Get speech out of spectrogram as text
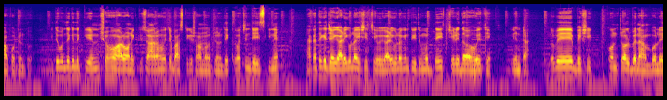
না পর্যন্ত। ইতিমধ্যে কিন্তু ক্রেন সহ আরও অনেক কিছু আনা হয়েছে বাসটিকে সরানোর জন্য। দেখতে পাচ্ছেন যে স্ক্রিনে ঢাকা থেকে যে গাড়িগুলো এসেছে, ওই গাড়িগুলো কিন্তু ইতিমধ্যেই ছেড়ে দেওয়া হয়েছে লেনটা তবে বেশিক্ষণ চলবে না বলে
